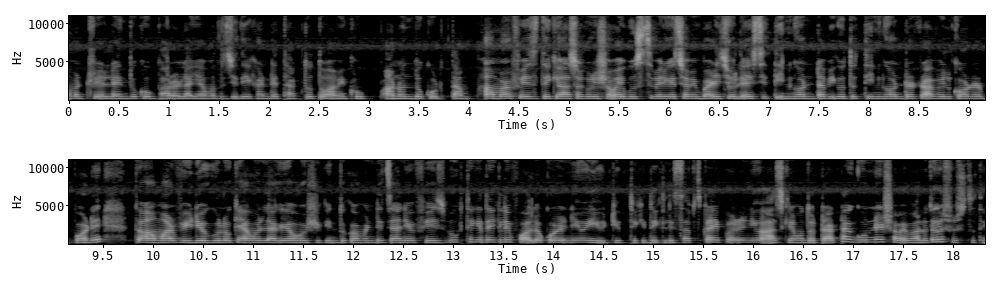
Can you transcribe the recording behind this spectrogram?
আমার ট্রেন লাইন তো খুব ভালো লাগে, আমাদের যদি এখানটায় থাকতো তো আমি খুব আনন্দ করতাম। আমার ফেস দেখে আশা করি সবাই বুঝতে পেরে গেছে, আমি বাড়ি চলে এসেছি তিন ঘণ্টা, বিগত তিন ঘণ্টা ট্রাভেল করার পরে। তো আমার ভিডিওগুলো কেমন লাগে অবশ্যই কিন্তু কমেন্টে জানিও। ফেসবুক থেকে দেখলে ফলো করে নিও ইউটিউব থেকে দেখলে সাবস্ক্রাইব করে নিও। আজকের মতো টাটা নাইট সবাই ভালো থেকে, সুস্থ থেকে।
